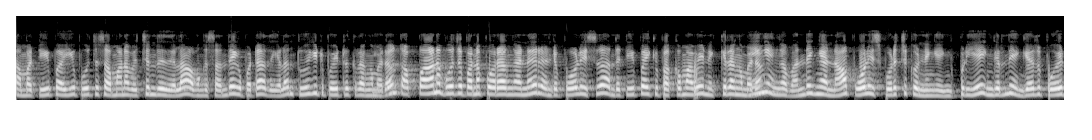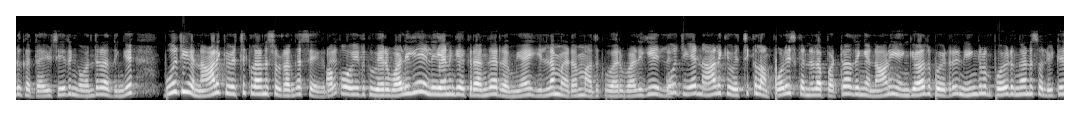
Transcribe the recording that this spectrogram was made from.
நம்ம டீப்பாயி பூஜை சாமானம் வச்சிருந்ததெல்லாம் அவங்க சந்தேகப்பட்டு அதையெல்லாம் தூக்கிட்டு போயிட்டு இருக்காங்க மேடம் தப்பான பூஜை பண்ண போறாங்கன்னு ரெண்டு போலீஸ் அந்த டீப்பாய்க்கு பக்கமாவே நிக்கிறாங்க மேடம் இங்க வந்தீங்கன்னா போலீஸ் பிடிச்சிக்கோ நீங்க இப்படியே இங்க இருந்து எங்கேயாவது போயிடுங்க. தயவு செய்து இங்க வந்துடாதீங்க. பூஜையை நாளைக்கு வச்சுக்கலாம்னு சொல்றாங்க சேகர். அப்போ இதுக்கு வேற வழியே இல்லையான்னு கேக்குறாங்க ரம்யா. இல்ல மேடம் அதுக்கு வேற வழியே இல்லை. பூஜையை நாளைக்கு வச்சுக்கலாம். போலீஸ் கண்ணில் பற்றாதீங்க. நானும் எங்கேயாவது போயிடுறேன். நீங்களும் போயிடுங்கன்னு சொல்லிட்டு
